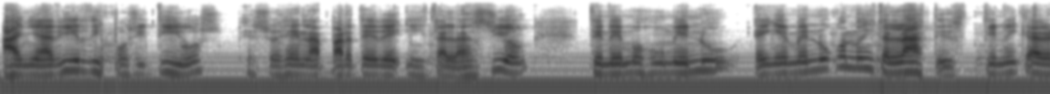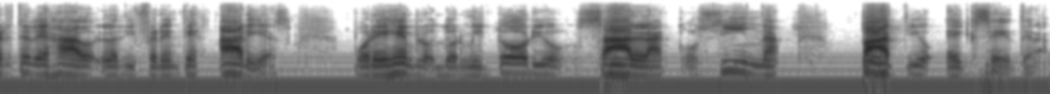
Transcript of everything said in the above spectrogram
añadir dispositivos, eso es en la parte de instalación, tenemos un menú. En el menú cuando instalaste, tiene que haberte dejado las diferentes áreas. Por ejemplo, dormitorio, sala, cocina, patio, etcétera.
